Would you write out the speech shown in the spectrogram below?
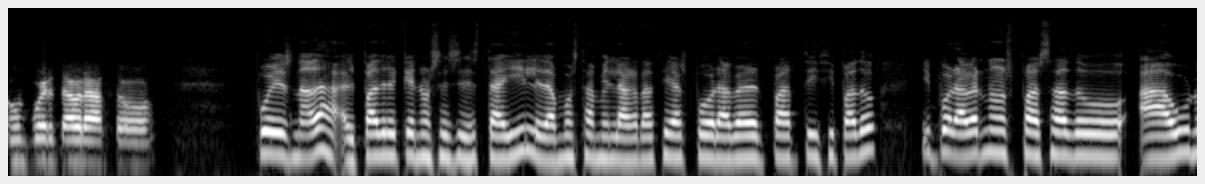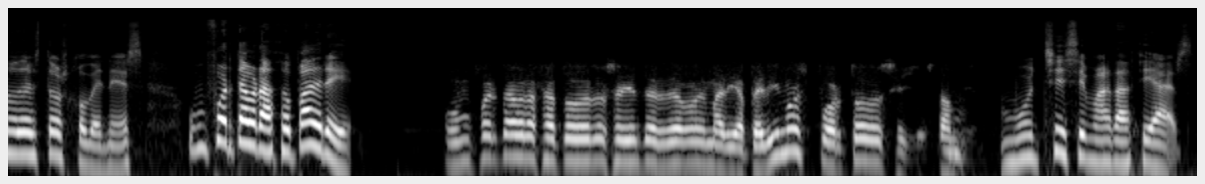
Un fuerte abrazo. Pues nada, al padre que no sé si está ahí, le damos también las gracias por haber participado y por habernos pasado a uno de estos jóvenes. Un fuerte abrazo, padre. Un fuerte abrazo a todos los oyentes de Radio María. Pedimos por todos ellos también. Muchísimas gracias.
